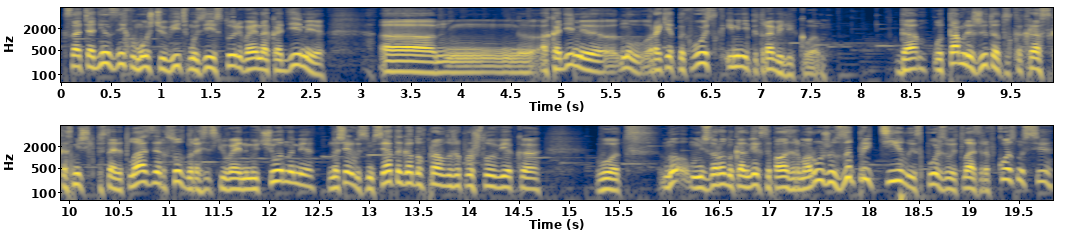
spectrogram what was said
Кстати, один из них вы можете увидеть в Музее истории военной академии – э, Академии ну, ракетных войск имени Петра Великого. Да, вот там лежит этот как раз космический пистолет «Лазер», создан российскими военными учеными в начале 80-х годов, правда, уже прошлого века. Вот. Но Международная конвенция по лазерному оружию запретила использовать лазеры в космосе,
